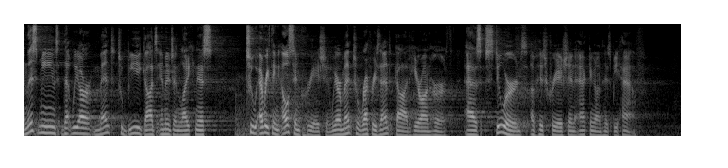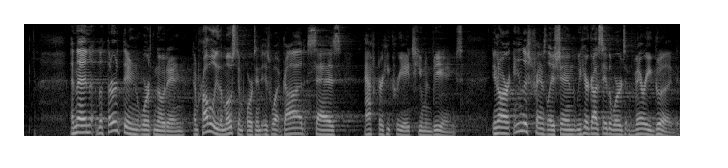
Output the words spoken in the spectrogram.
And this means that we are meant to be God's image and likeness to everything else in creation. We are meant to represent God here on earth. as stewards of his creation acting on his behalf. And then the third thing worth noting, and probably the most important, is what God says after he creates human beings. In our English translation, we hear God say the words very good.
